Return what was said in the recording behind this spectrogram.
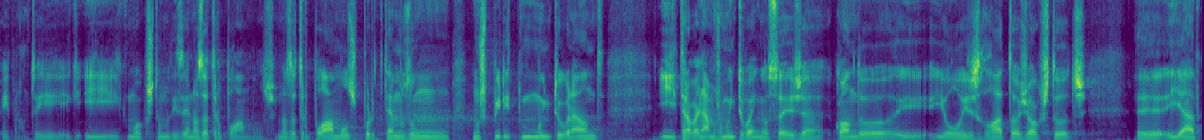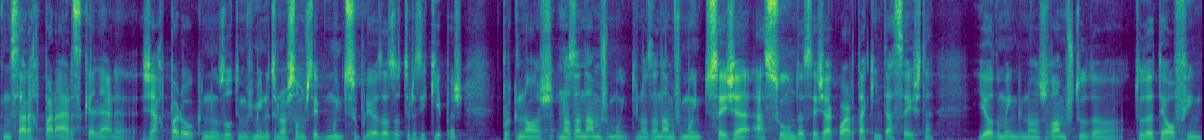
e pronto, e, e, como eu costumo dizer, nós atropelámos-los. Nós atropelámos-los porque temos um, um espírito muito grande e trabalhamos muito bem, ou seja, quando e, e o Luís relata os jogos todos, e há de começar a reparar, se calhar já reparou que nos últimos minutos nós somos sempre muito superiores às outras equipas, porque nós, nós andamos muito, nós andamos muito, seja à segunda, seja à quarta, à quinta, à sexta e ao domingo, nós levamos tudo, tudo até ao fim.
